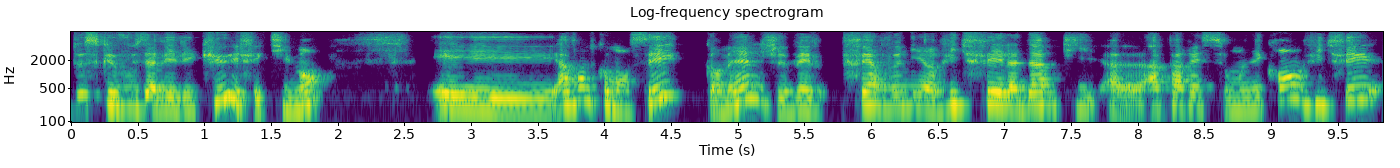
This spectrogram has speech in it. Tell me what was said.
de ce que vous avez vécu, effectivement. Et avant de commencer, quand même, je vais faire venir vite fait la dame qui euh, apparaît sur mon écran, vite fait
